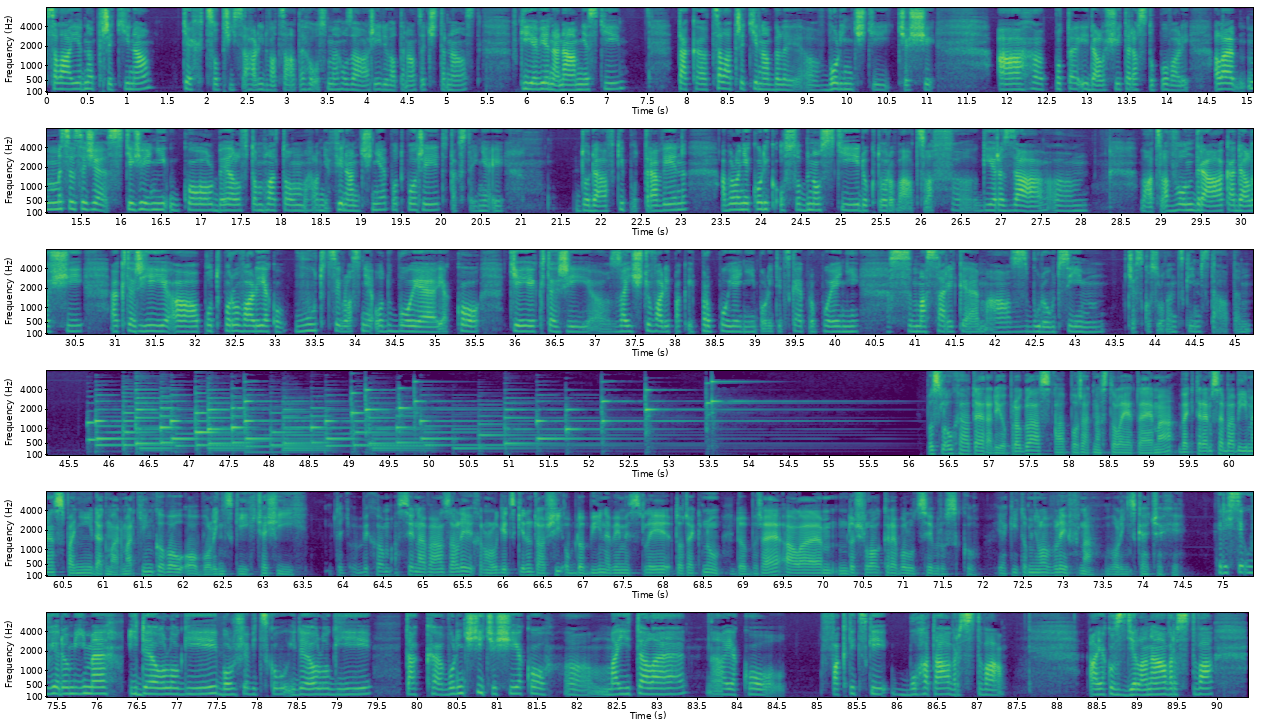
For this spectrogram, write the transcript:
celá jedna třetina těch, co přísahali 28. září 1914 v Kijevě na náměstí, tak celá třetina byli volínčtí Češi a poté i další teda stopovali. Ale myslím si, že stěžejní úkol byl v tomhle hlavně finančně podpořit, tak stejně i dodávky potravin a bylo několik osobností, doktor Václav Girza, um, Václav Vondrák a další, kteří podporovali jako vůdci vlastně odboje, jako ti, kteří zajišťovali pak i propojení, politické propojení s Masarykem a s budoucím československým státem. Posloucháte Radio Proglas a pořád na stole je téma, ve kterém se bavíme s paní Dagmar Martinkovou o volinských Češích. Teď bychom asi navázali chronologicky na další období, nevím, jestli to řeknu dobře, ale došlo k revoluci v Rusku. Jaký to mělo vliv na volínské Čechy? Když si uvědomíme ideologii, bolševickou ideologii, tak volinčtí Češi jako eh, majitelé, eh, jako fakticky bohatá vrstva a jako vzdělaná vrstva,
